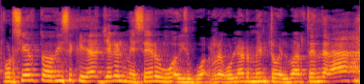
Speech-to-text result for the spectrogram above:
por cierto, dice que ya llega el mesero regularmente o el bartender. Ah,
